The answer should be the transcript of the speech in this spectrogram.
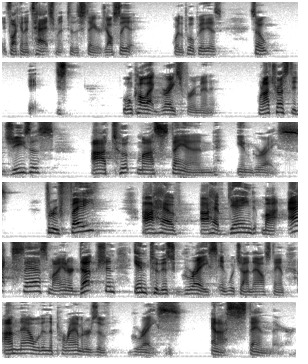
It's like an attachment to the stairs. Y'all see it where the pulpit is? So, just, we won't call that grace for a minute. When I trusted Jesus, I took my stand in grace. Through faith, I have, I have gained my access, my introduction into this grace in which I now stand. I'm now within the parameters of grace, and I stand there.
